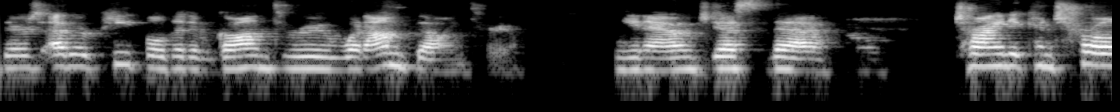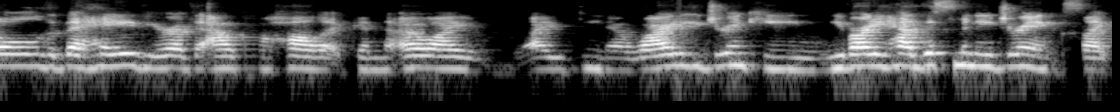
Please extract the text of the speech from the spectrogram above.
there's other people that have gone through what I'm going through. You know, just the trying to control the behavior of the alcoholic and oh I I you know, why are you drinking? You've already had this many drinks. Like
